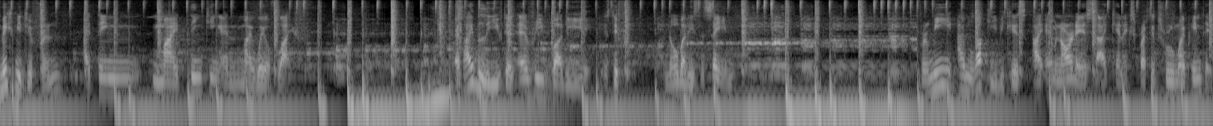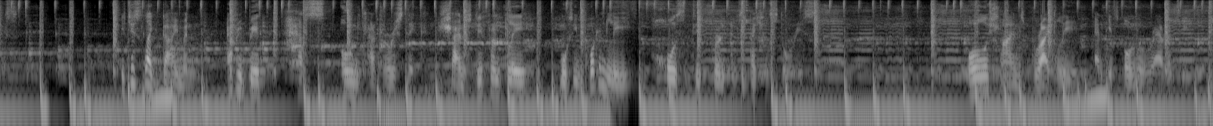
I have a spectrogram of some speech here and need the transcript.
makes me different, I think my thinking and my way of life. As I believe that everybody is different, nobody is the same. For me, I'm lucky because I am an artist, I can express it through my paintings. It's just like diamond, every bit has own characteristic, shines differently, most importantly, holds different and special. All shines brightly at its own rarity.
